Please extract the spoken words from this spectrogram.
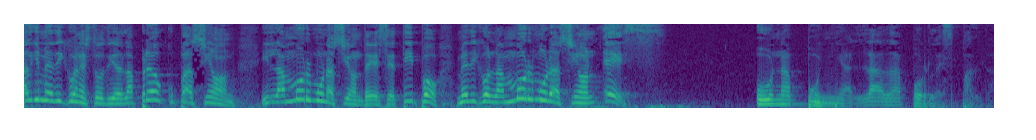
Alguien me dijo en estos días, la preocupación y la murmuración de ese tipo, me dijo, la murmuración es una puñalada por la espalda.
